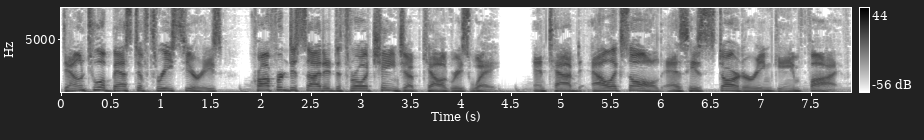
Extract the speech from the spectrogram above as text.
Down to a best of three series, Crawford decided to throw a changeup Calgary's way and tabbed Alex Auld as his starter in Game 5.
